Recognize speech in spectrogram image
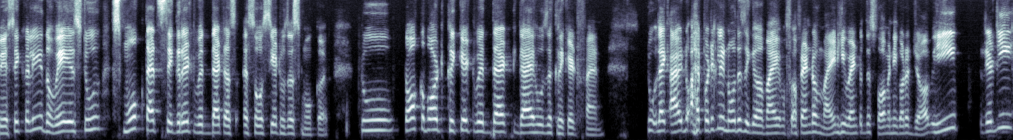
basically the way is to smoke that cigarette with that as- associate who's a smoker to talk about cricket with that guy who's a cricket fan to like i know i particularly know this uh, my a friend of mine he went to this firm and he got a job he really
